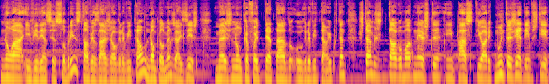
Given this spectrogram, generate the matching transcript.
Não há evidência sobre isso. Talvez haja o gravitão, o nome pelo menos já existe, mas nunca foi detectado o gravitão. E, portanto, estamos de algum modo neste impasse teórico. Muita gente a investir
